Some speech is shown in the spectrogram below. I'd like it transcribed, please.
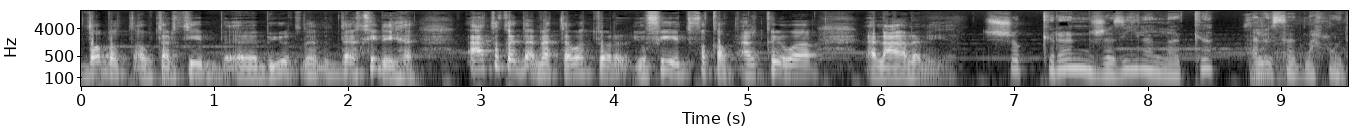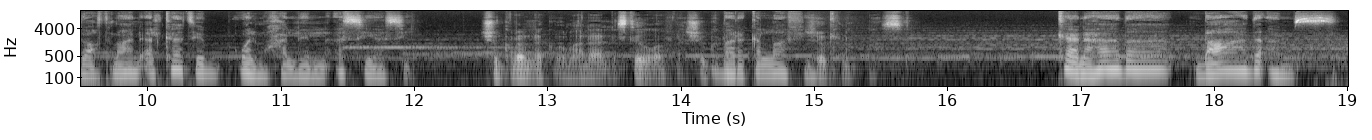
لضبط أو ترتيب بيوتنا من داخلها. أعتقد أن التوتر يفيد فقط القوى العالمية. العالمية شكرا جزيلا لك الأستاذ محمود عثمان الكاتب والمحلل السياسي. شكرا لكم على الاستضافة. شكرا. بارك الله فيك. شكرا. كان هذا بعد أمس.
